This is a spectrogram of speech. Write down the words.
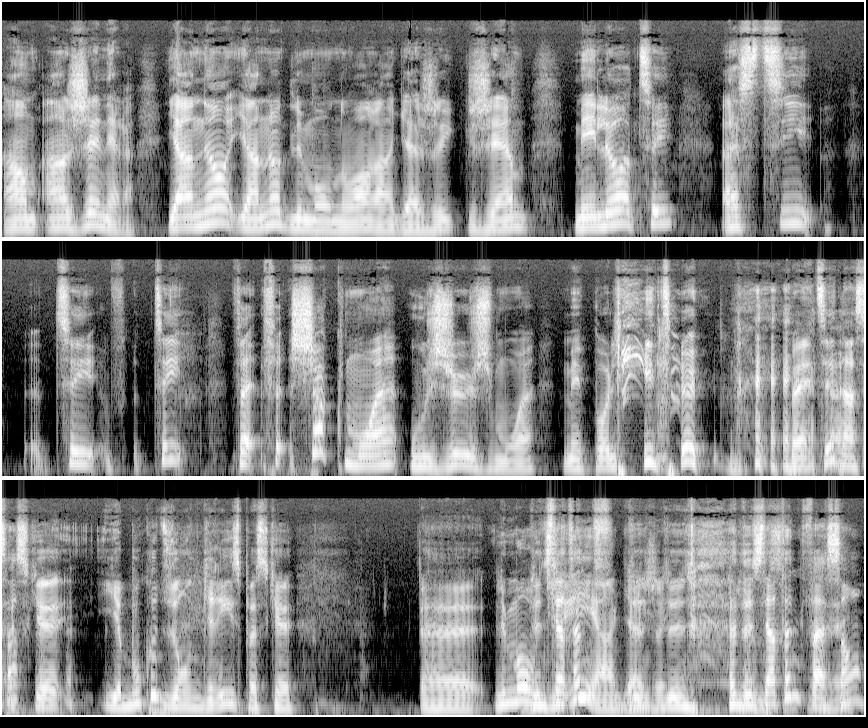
en, général. Il y en a, il y en a de l'humour noir engagé que j'aime, mais là, tu sais, Asti, euh, tu sais, choque-moi ou juge-moi, mais pas les deux. ben, tu sais, dans le sens que il y a beaucoup de zones grises parce que. Euh, l'humour gris certaine, engagé. De, certaine façon,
